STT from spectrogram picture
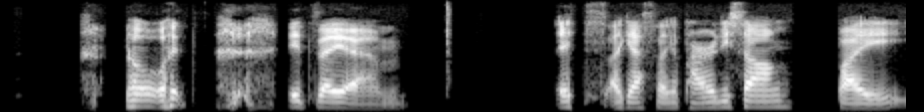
no, it's it's a um, it's I guess like a parody song by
